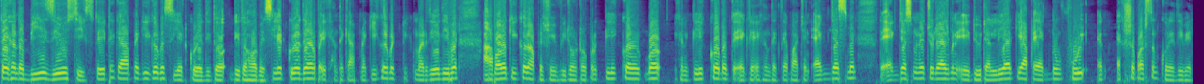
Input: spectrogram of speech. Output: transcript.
তো এখানটা বি জিরো সিক্স তো এটাকে আপনি কী করবেন সিলেক্ট করে দিতে দিতে হবে। সিলেক্ট করে দেওয়ার পর এখান থেকে আপনি কী করবেন টিকমার দিয়ে দিবেন। আবারও কী করবেন, আপনি সেই ভিডিওটার উপর ক্লিক করার পর এখানে ক্লিক করবেন। তো এক এখানে দেখতে পাচ্ছেন অ্যাডজাস্টমেন্ট তো অ্যাডজাস্টমেন্টে চলে আসবেন। এই দুইটা লেয়ার কি আপনি একদম ফুল একশো করে দিবেন।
